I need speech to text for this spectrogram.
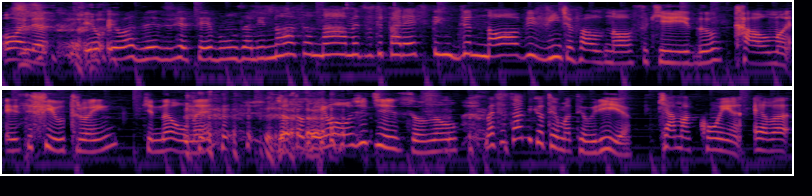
Olha, eu, eu às vezes recebo uns ali, nossa, Ná, mas você parece que tem 19, 20. Eu falo, nossa, querido, calma, esse filtro, hein? Que não, né? Já tô bem longe disso. Não... Mas você sabe que eu tenho uma teoria? Que a maconha, ela,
